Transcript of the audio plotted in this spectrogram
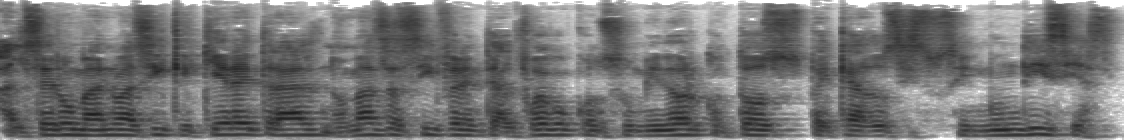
al ser humano así que quiera entrar nomás así frente al fuego consumidor con todos sus pecados y sus inmundicias.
